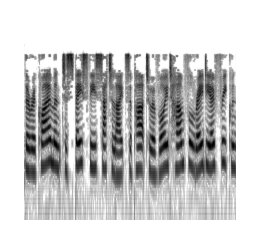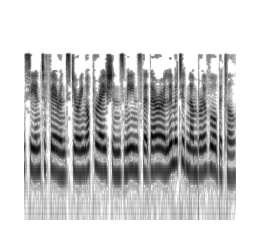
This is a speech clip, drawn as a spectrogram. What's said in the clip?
The requirement to space these satellites apart to avoid harmful radio frequency interference during operations means that there are a limited number of orbital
